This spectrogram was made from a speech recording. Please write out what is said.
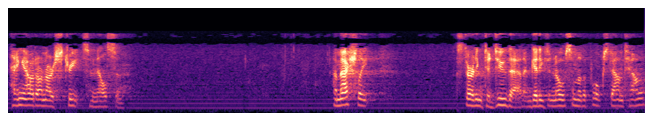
hang out on our streets in Nelson? I'm actually starting to do that. I'm getting to know some of the folks downtown.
